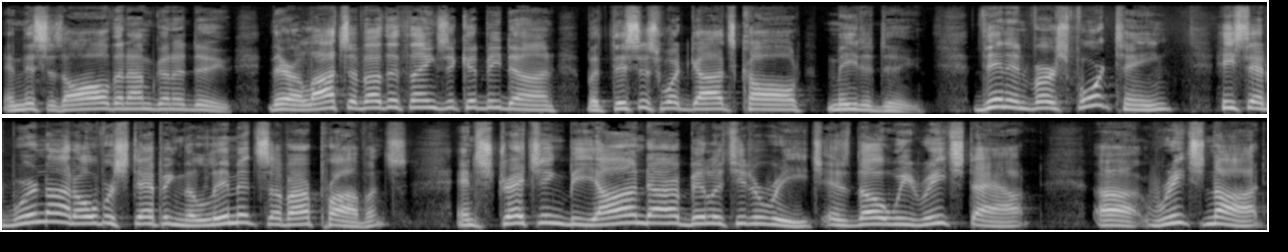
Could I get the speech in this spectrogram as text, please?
and this is all that I'm going to do. There are lots of other things that could be done, but this is what God's called me to do. Then in verse 14, he said, We're not overstepping the limits of our province and stretching beyond our ability to reach as though we reached out, uh, reached not,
